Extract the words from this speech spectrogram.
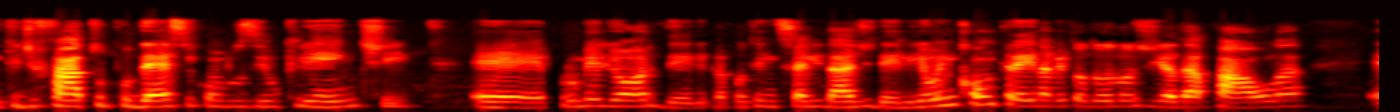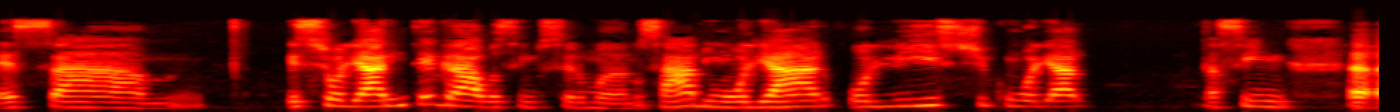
E que de fato pudesse conduzir o cliente é, para o melhor dele, para a potencialidade dele. E eu encontrei na metodologia da Paula essa, esse olhar integral assim do ser humano, sabe? Um olhar holístico, um olhar assim é,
